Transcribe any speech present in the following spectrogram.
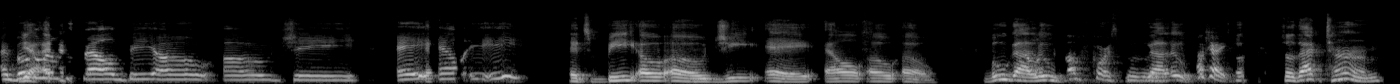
and Yeah, Boogaloo and is spelled B O O G A L E E. It's B O O G A L O O. Boogaloo. Of course, Boogaloo. Boogaloo. Okay, So that term,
